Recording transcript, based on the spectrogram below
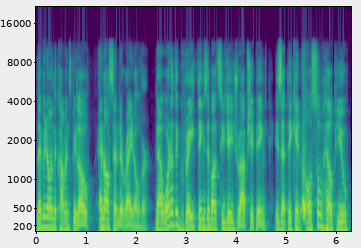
let me know in the comments below and I'll send it right over. Now, one of the great things about CJ Dropshipping is that they can also help you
